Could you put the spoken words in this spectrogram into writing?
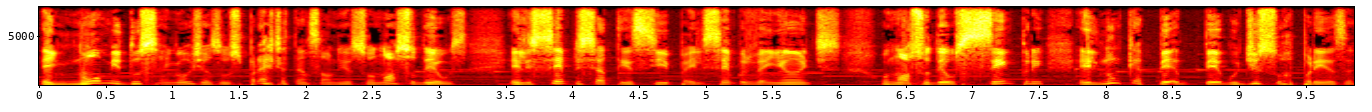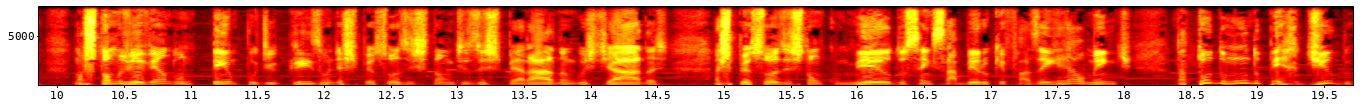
em nome do Senhor Jesus. Preste atenção nisso. O nosso Deus, ele sempre se antecipa, ele sempre vem antes. O nosso Deus sempre, ele nunca é pego, pego de surpresa. Nós estamos vivendo um tempo de crise onde as pessoas estão desesperadas, angustiadas, as pessoas estão com medo, sem saber o que fazer, e realmente está todo mundo perdido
